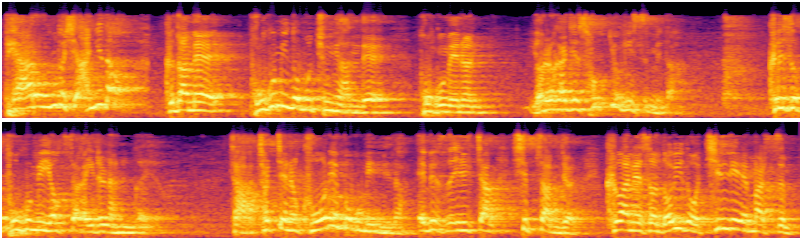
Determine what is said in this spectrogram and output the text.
폐하러 온 것이 아니다. 그 다음에 복음이 너무 중요한데 복음에는 여러 가지 성격이 있습니다. 그래서 복음의 역사가 일어나는 거예요. 자, 첫째는 구원의 복음입니다. 에베소 1장 13절. 그 안에서 너희도 진리의 말씀,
